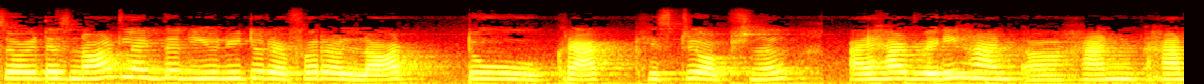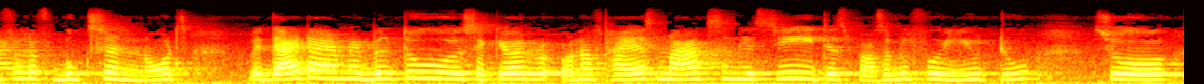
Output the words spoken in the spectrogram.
so it is not like that you need to refer a lot to crack history optional. I had very hand, uh, hand handful of books and notes with that i am able to secure one of highest marks in history it is possible for you too so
